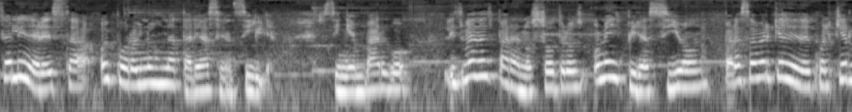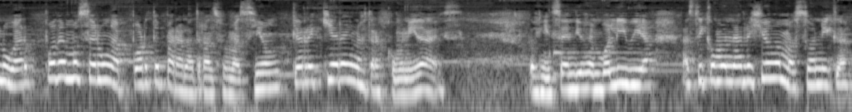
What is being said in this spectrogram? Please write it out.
Ser lideresa hoy por hoy no es una tarea sencilla. Sin embargo, Lisbeth es para nosotros una inspiración para saber que desde cualquier lugar podemos ser un aporte para la transformación que requieren nuestras comunidades. Los incendios en Bolivia, así como en la región amazónica,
